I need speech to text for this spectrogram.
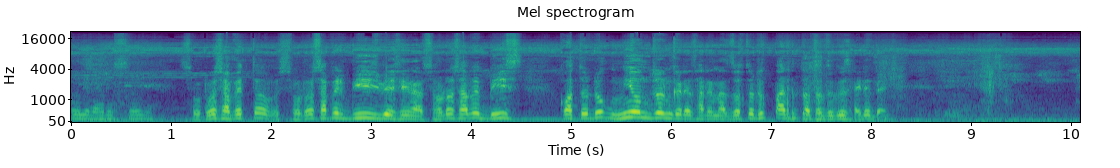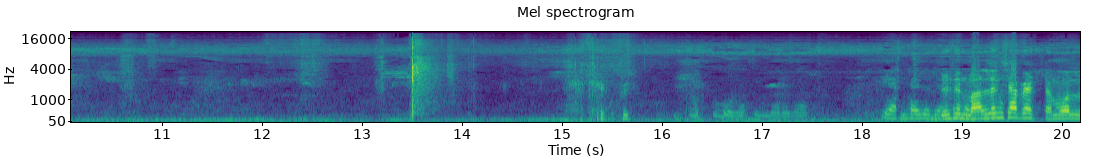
ও ছোট সাপের তো ছোট সাপের বিষ বেশি না ছোট সাপের বিষ কতটুক নিয়ন্ত্রণ করে ছাড়ে না যতটুক পারে ততটুকু সাইডে দেয়। একটাই যদি দেখেন মারলেন সাপ একটা মরল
